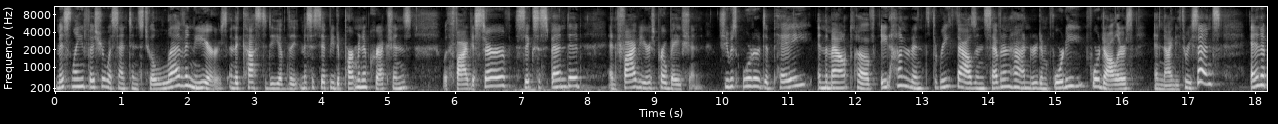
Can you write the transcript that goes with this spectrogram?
Miss Lane Fisher was sentenced to 11 years in the custody of the Mississippi Department of Corrections, with five to serve, six suspended, and five years probation. She was ordered to pay in the amount of $803,744.93 and a,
